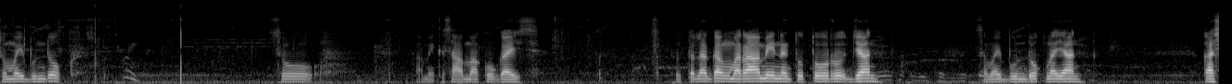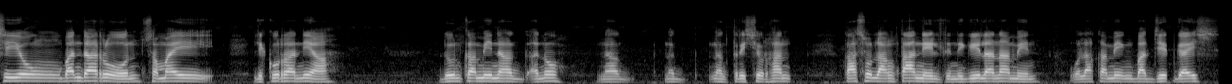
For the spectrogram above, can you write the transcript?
So may bundok. So ah, may kasama ko guys. So talagang marami nagtuturo dyan. Sa may bundok na yan. Kasi yung banda roon sa may likuran niya, doon kami nag ano, nag nag nag treasure hunt. Kaso lang tunnel tinigilan namin. Wala kaming budget, guys.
